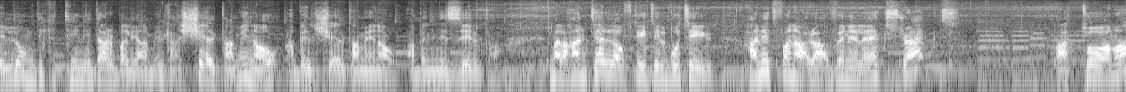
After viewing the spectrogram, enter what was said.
Illum dik it-tieni darba li għamilt għax xelta minn hawn qabel xelta minn hawn qabel niżilta. Mela ħantellgħu ftit il-butir. Ħanitfa' naqra vanilla extract għat-toma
